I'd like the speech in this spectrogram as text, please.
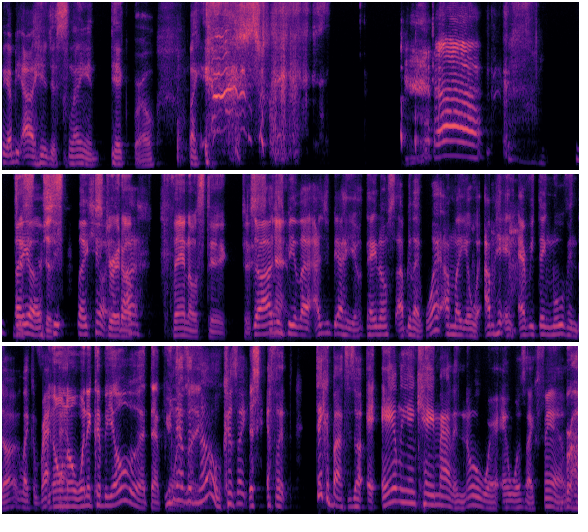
Like I'd be out here just slaying dick, bro. Like. ah. Like yo, just she, like yo, straight up I, Thanos dick. Just so I'll just be like, I just be out here, yo, Thanos. I'll be like, what? I'm like, yo, I'm hitting everything moving, dog, like a rat. You don't know when it could be over at that point. You never like, know, cause like if a think about this. Though. An alien came out of nowhere and was like, "Fam, bro,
